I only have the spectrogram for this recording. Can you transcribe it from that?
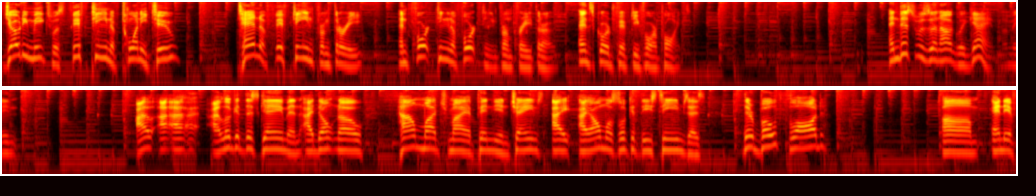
Jody Meeks was 15 of 22, 10 of 15 from 3, and 14 of 14 from free throws and scored 54 points. And this was an ugly game. I mean, I, I, I, look at this game and I don't know how much my opinion changed. I, I almost look at these teams as they're both flawed. Um, and if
